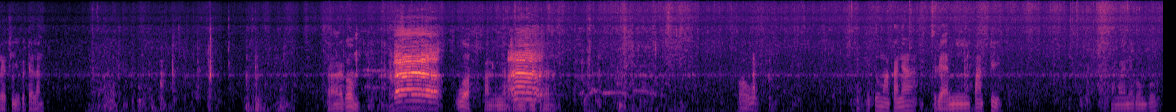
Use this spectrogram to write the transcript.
review ke dalam. Assalamualaikum. Wah, kambingnya banyak nih, saudara. Wow. Itu makanya jerami padi. Sama ini rumput.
